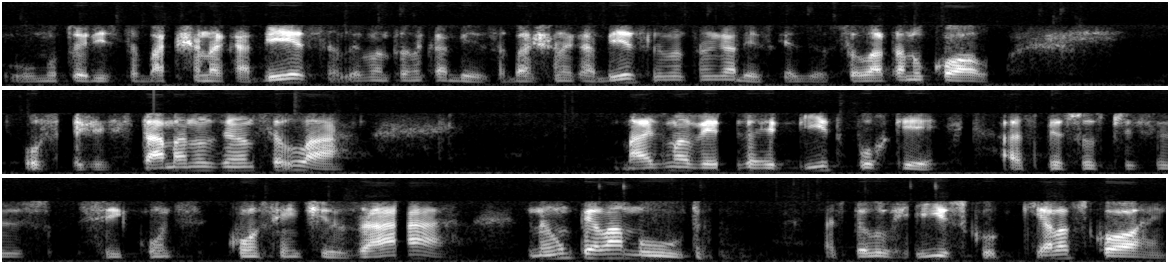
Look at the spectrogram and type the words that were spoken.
o motorista baixando a cabeça, levantando a cabeça, baixando a cabeça, levantando a cabeça. Quer dizer, o celular está no colo. Ou seja, está manuseando o celular. Mais uma vez eu repito, porque as pessoas precisam se conscientizar não pela multa, mas pelo risco que elas correm.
